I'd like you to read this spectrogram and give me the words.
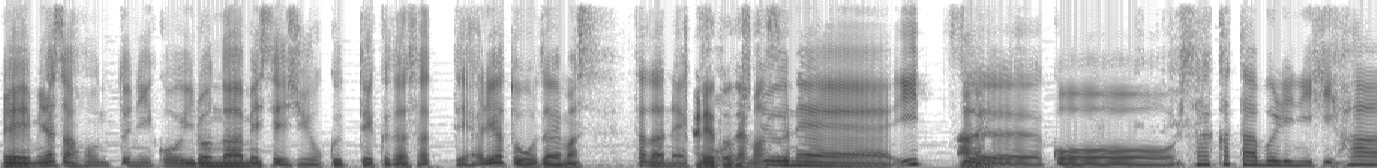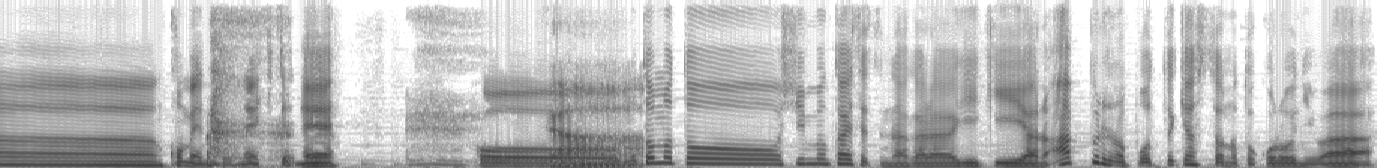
えー皆さん本当にこういろんなメッセージを送ってくださってありがとうございます。ただね、ありがとうございます今週ね、いつ、はこう、久方ぶりに批判コメントね、来てね。こう、もともと新聞解説ながら聞き、あの、アップルのポッドキャストのところには、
